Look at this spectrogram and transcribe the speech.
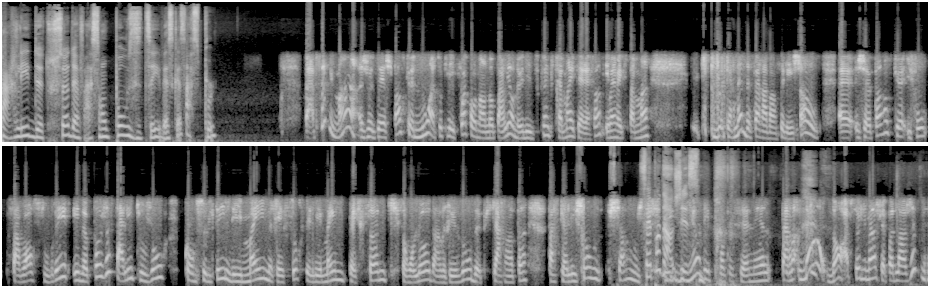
parler de tout ça de façon positive? Est-ce que ça se peut? Ben absolument. Je veux dire, je pense que nous, à toutes les fois qu'on en a parlé, on a eu des discussions extrêmement intéressantes et même extrêmement qui pouvaient permettre de faire avancer les choses. Euh, je pense qu'il faut savoir s'ouvrir et ne pas juste aller toujours consulter les mêmes ressources et les mêmes personnes qui sont là dans le réseau depuis 40 ans parce que les choses changent. C'est pas d'âgisme. Il y a des professionnels. Pardon, non, non, absolument, je fais pas de l'âgisme.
